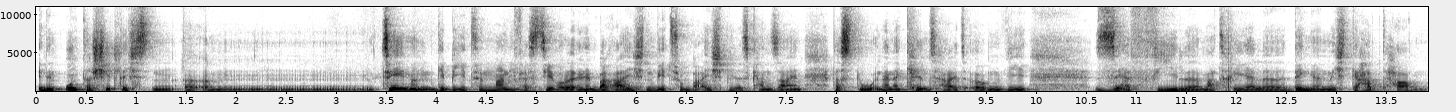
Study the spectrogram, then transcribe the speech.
in den unterschiedlichsten äh, ähm, Themengebieten manifestieren oder in den Bereichen, wie zum Beispiel, es kann sein, dass du in deiner Kindheit irgendwie sehr viele materielle Dinge nicht gehabt haben,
